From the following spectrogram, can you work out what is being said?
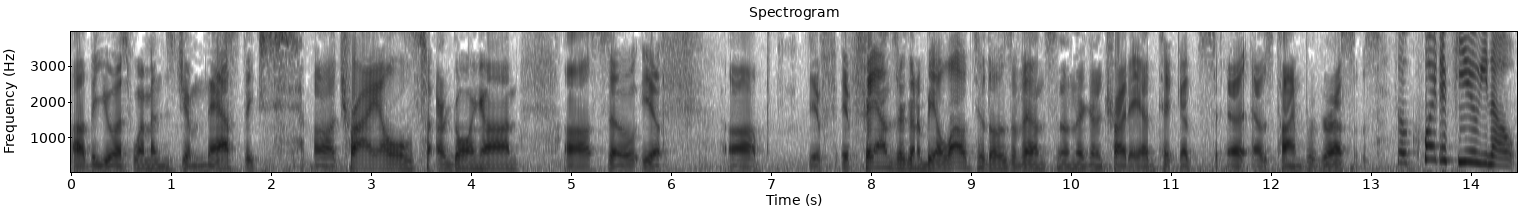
Uh, the U.S. women's gymnastics uh, trials are going on. Uh, so if if, if fans are going to be allowed to those events, then they're going to try to add tickets a, as time progresses. So quite a few, you know,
